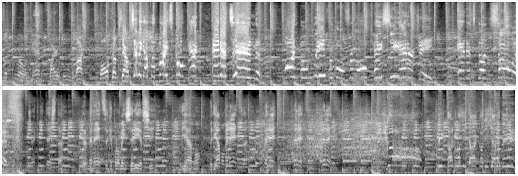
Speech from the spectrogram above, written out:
Flip throw again and fires into the box. Ball comes down, setting up a bicycle kick, and it's in! Unbelievable from OKC Energy! And it's Gonzalez! Check di testa per Menez che prova a inserirsi. Vediamo, vediamo Menez. Menez, Menez, Menez. Gol! Il colpo di tacco di Jeremy!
